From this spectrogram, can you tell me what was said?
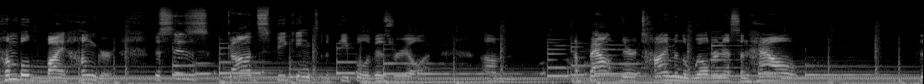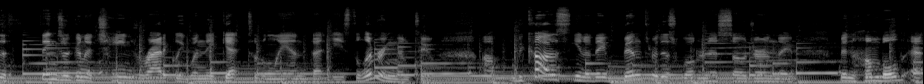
humbled by hunger. This is God speaking to the people of Israel um, about their time in the wilderness and how the things are going to change radically when they get to the land that He's delivering them to. Um, because, you know, they've been through this wilderness sojourn, they've been humbled at,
